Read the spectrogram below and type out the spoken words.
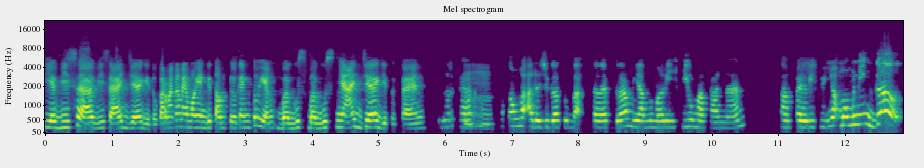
ya bisa, bisa aja gitu. Karena kan emang yang ditampilkan itu yang bagus-bagusnya aja gitu kan. Benar kan? Mm -hmm. Atau enggak ada juga tuh Mbak selebgram yang mereview makanan sampai reviewnya mau meninggal.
